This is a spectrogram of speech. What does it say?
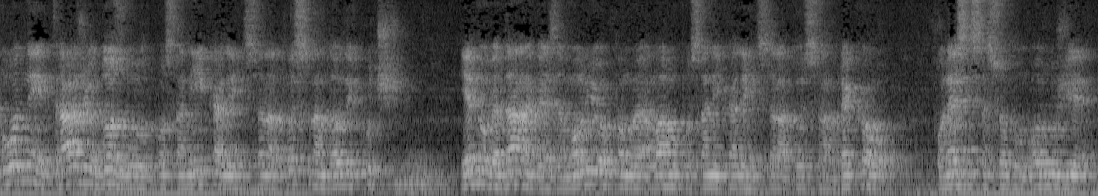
podne tražio dozvolu poslanika ali salatu wasalam da ode kući. Jednoga dana ga je zamolio pa mu je Allahu poslanik alihi salatu wasalam rekao ponesi sa sobom oružje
